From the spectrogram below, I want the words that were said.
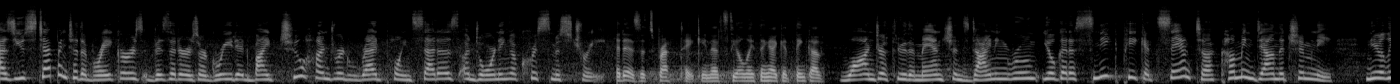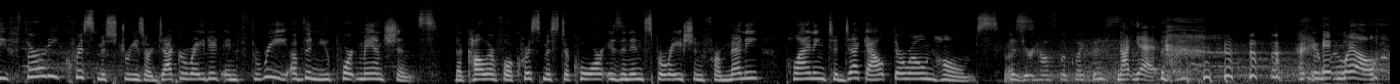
As you step into the breakers, visitors are greeted by 200 red poinsettias adorning a Christmas tree. It is, it's breathtaking. That's the only thing I could think of. Wander through the mansion's dining room, you'll get a sneak peek at Santa coming down the chimney. Nearly 30 Christmas trees are decorated in three of the Newport mansions. The colorful Christmas decor is an inspiration for many planning to deck out their own homes. Does your house look like this? Not yet. it, it will.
